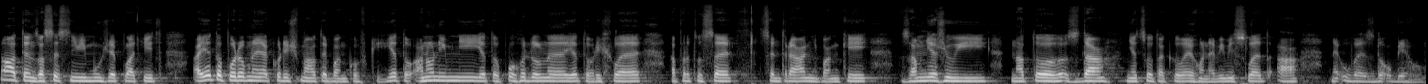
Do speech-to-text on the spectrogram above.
no a ten zase s nimi může platit. A je to podobné, jako když máte bankovky. Je to anonymní, je to pohodlné, je to rychlé a proto se centrální banky zaměřují na to, zda něco takového nevymyslet a neuvést do oběhu.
